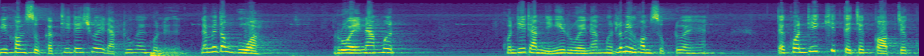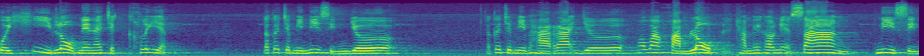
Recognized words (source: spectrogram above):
มีความสุขกับที่ได้ช่วยดับทุกข์ให้คนอื่น แล้วไม่ต้องกลัว รวยหน้ามืด คนที่ทำอย่างนี้รวยหน้ามืดแล้วมีความสุขด้วยฮะ แต่คนที่คิดแต่จะกอบจะโกยขี้โลภเนี่ยนะจะเครียด แล้วก็จะมีหนี้สินเยอะ แล้วก็จะมีภาระเยอะ เพราะว่าความโลภเนี่ยทำให้เขาเนี่ยสร้างหนี้สิน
